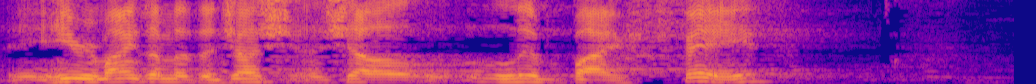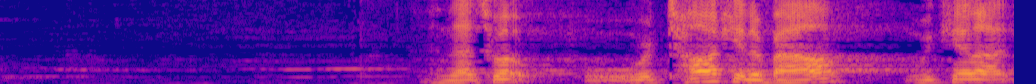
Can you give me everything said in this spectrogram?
He reminds them that the just shall live by faith. And that's what we're talking about. We cannot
